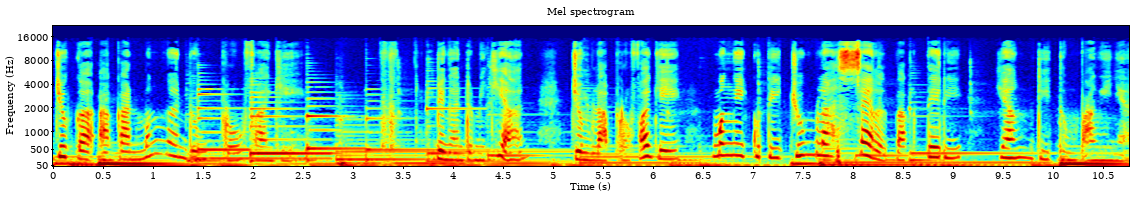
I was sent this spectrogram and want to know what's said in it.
juga akan mengandung profage. Dengan demikian, jumlah profage mengikuti jumlah sel bakteri yang ditumpanginya.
